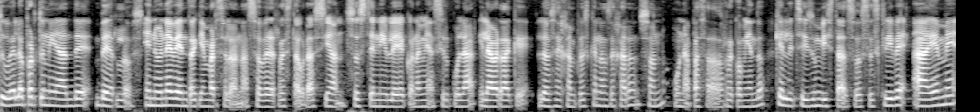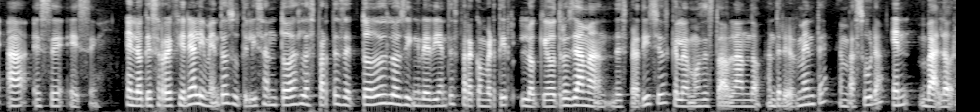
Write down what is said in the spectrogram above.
Tuve la oportunidad de verlos en un evento aquí en Barcelona sobre restauración sostenible y economía circular y la verdad que los ejemplos que nos dejaron son una pasada. Os recomiendo que le echéis un vistazo. Se escribe A-M-A-S-S. En lo que se refiere a alimentos, utilizan todas las partes de todos los ingredientes para convertir lo que otros llaman desperdicios, que lo hemos estado hablando anteriormente, en basura, en valor.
